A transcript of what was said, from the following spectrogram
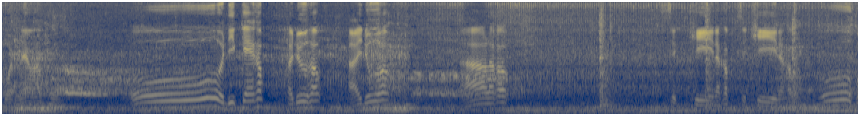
หมดแล้วครับผมโอ้ดีแกครับไปดูครับไปดูครับเอาแล้วครับสิบคีนะครับ สิบคีนะครับ โอ้บ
